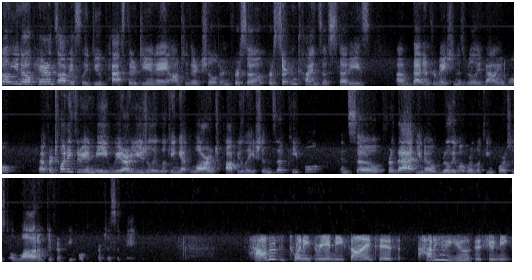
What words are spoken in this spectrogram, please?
Well, you know, parents obviously do pass their DNA onto their children. For so for certain kinds of studies, um, that information is really valuable. Uh, for 23andMe, we are usually looking at large populations of people. And so for that, you know, really what we're looking for is just a lot of different people to participate. How do the 23andMe scientists, how do you use this unique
